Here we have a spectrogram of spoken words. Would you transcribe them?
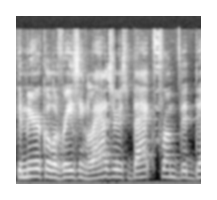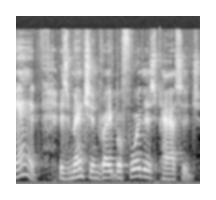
The miracle of raising Lazarus back from the dead is mentioned right before this passage.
